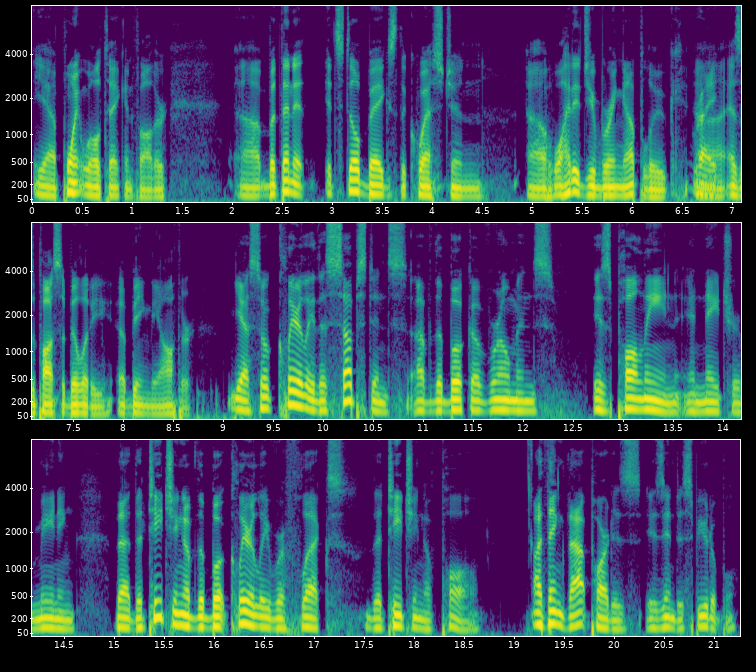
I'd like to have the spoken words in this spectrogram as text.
Yeah, point well taken, Father. Uh, but then it, it still begs the question uh, why did you bring up Luke uh, Right. as a possibility of being the author? Yeah, so clearly the substance of the book of Romans is Pauline in nature, meaning that the teaching of the book clearly reflects the teaching of Paul. I think that part is, is indisputable.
